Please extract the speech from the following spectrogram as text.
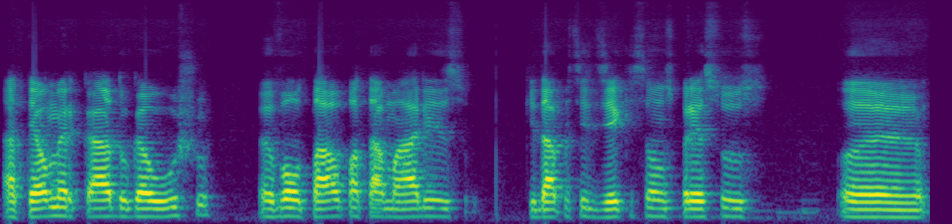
até o mercado gaúcho voltar ao patamares que dá para se dizer que são os preços uh,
